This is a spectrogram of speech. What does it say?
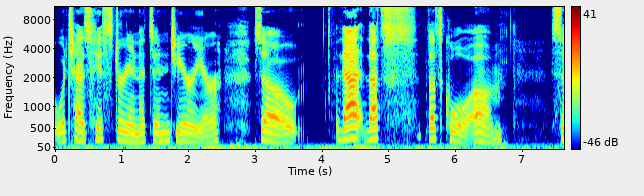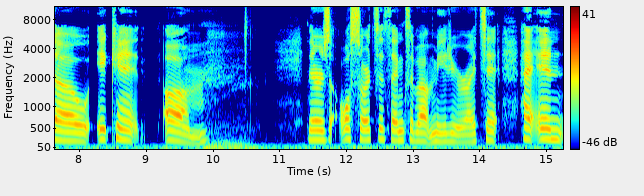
which has history in its interior. So that that's that's cool. Um, so it can um there's all sorts of things about meteorites, it, and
